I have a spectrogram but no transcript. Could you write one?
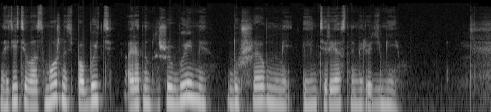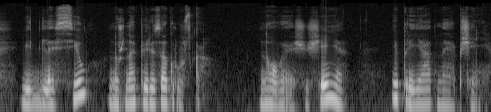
Найдите возможность побыть рядом с живыми, душевными и интересными людьми. Ведь для сил нужна перезагрузка, новые ощущения и приятное общение.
